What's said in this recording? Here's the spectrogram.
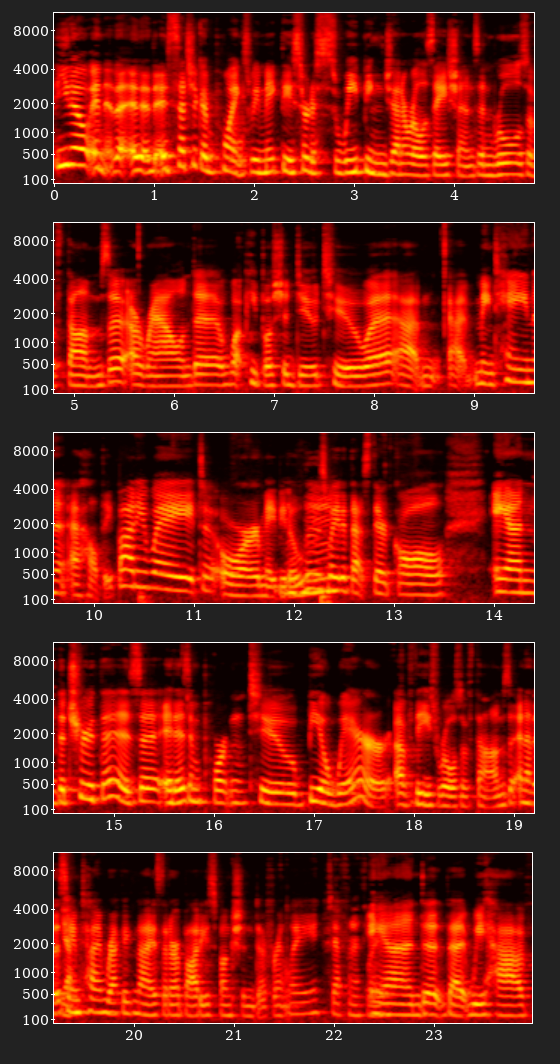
you know, and it- it- it's such a good point because we make these sort of sweeping generalizations and rules of thumbs uh, around uh, what people should do to uh, um, uh, maintain a healthy body weight or maybe to lose weight if that's their goal. And the truth is, uh, it is important to be aware of these rules of thumbs and at the Yeah. same time recognize that our bodies function differently Definitely. and uh, that we have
